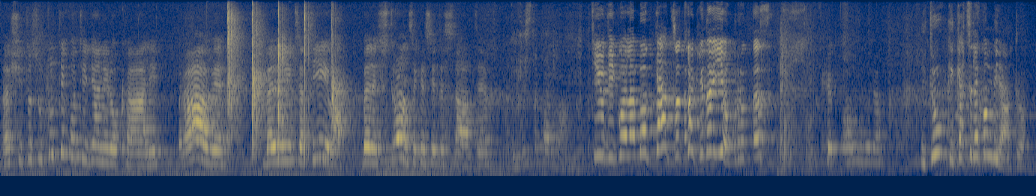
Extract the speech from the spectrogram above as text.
è uscito su tutti i quotidiani locali. Brave! Bella iniziativa! Belle stronze che siete state! Di che stai parlando? Chiudi quella boccaccia, te la chiudo io, brutta... s- Che paura! E tu che cazzo l'hai combinato?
